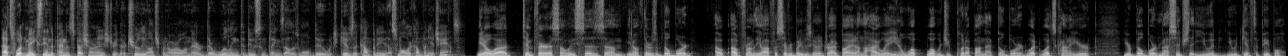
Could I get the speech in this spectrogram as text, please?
That's what makes the independent special in our industry. They're truly entrepreneurial and they're, they're willing to do some things others won't do, which gives a company, a smaller company, a chance. You know, uh, Tim Ferriss always says, um, you know, if there was a billboard out, out front of the office, everybody was going to drive by it on the highway. You know, what what would you put up on that billboard? What what's kind of your your billboard message that you would you would give to people?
